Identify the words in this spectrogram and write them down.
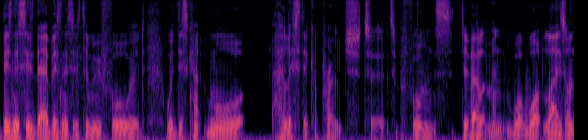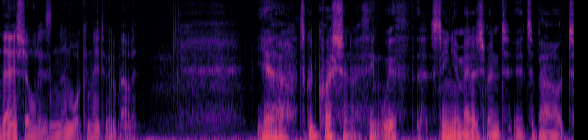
businesses, their businesses, to move forward with this more holistic approach to, to performance development? What what lies on their shoulders, and, and what can they do about it? Yeah, it's a good question. I think with senior management, it's about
